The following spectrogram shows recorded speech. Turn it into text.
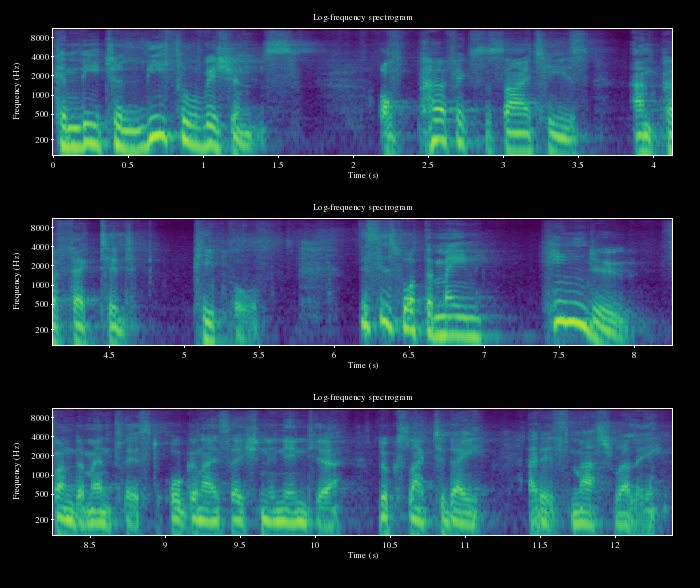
can lead to lethal visions of perfect societies and perfected people. This is what the main Hindu fundamentalist organization in India looks like today at its mass rally.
